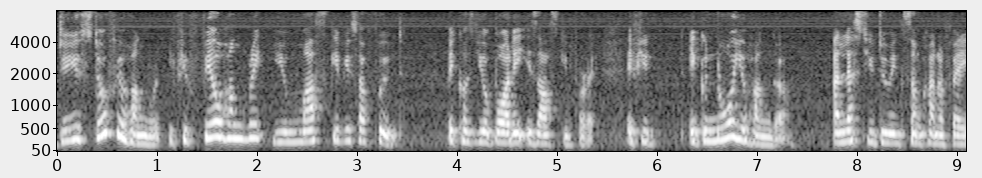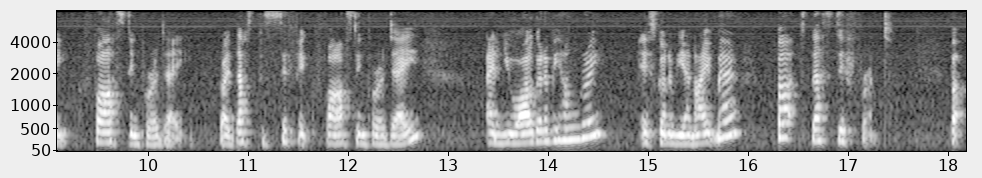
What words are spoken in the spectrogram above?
Do you still feel hungry? If you feel hungry, you must give yourself food because your body is asking for it if you ignore your hunger, unless you're doing some kind of a fasting for a day, right? That's specific fasting for a day, and you are going to be hungry, it's going to be a nightmare, but that's different. But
